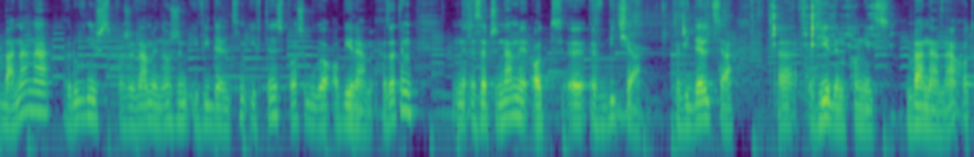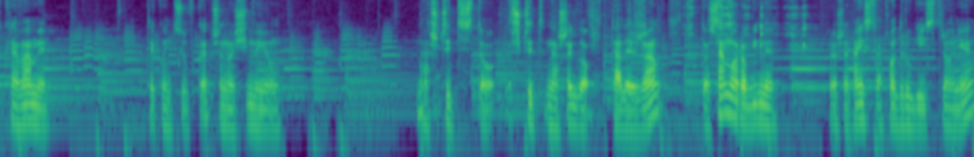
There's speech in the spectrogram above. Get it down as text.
banana również spożywamy nożem i widelcem i w ten sposób go obieramy. A zatem mm, zaczynamy od e, wbicia widelca w jeden koniec banana, odkrawamy tę końcówkę, przenosimy ją na szczyt, sto, szczyt naszego talerza. To samo robimy, proszę Państwa, po drugiej stronie,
